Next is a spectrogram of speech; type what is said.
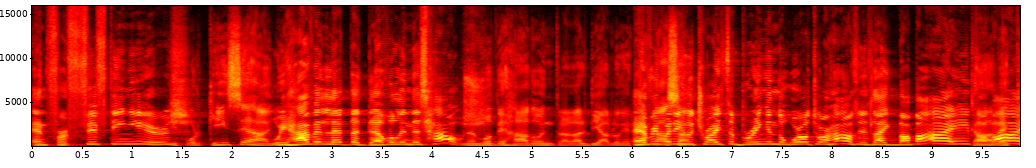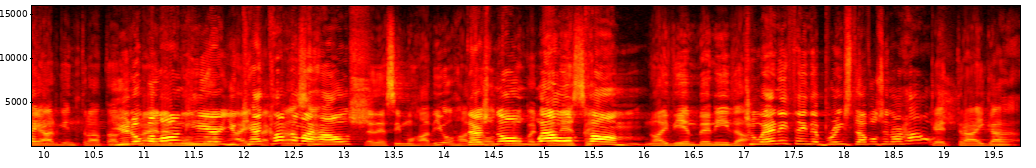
and for 15 years. y por 15 años we haven't let the devil in this house. no hemos dejado entrar al diablo en esta Everybody casa. who tries to bring in the world to our house is like, bye bye, Cada bye vez que bye. alguien trata You de don't belong here. You can't come to my house. Le decimos adiós, adiós. There's no no welcome No hay bienvenida to anything that brings devils in our house. que traiga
